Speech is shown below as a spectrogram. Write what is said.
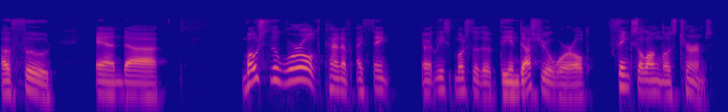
of food, and uh, most of the world kind of, I think, or at least most of the, the industrial world thinks along those terms.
